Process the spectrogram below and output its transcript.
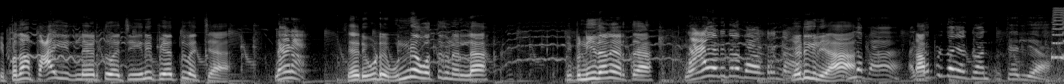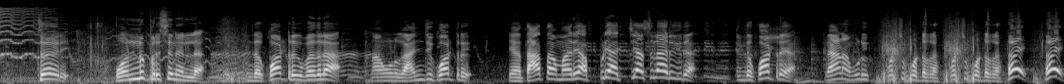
இப்பதான் பாக்கெட்ல எடுத்து வச்சீங்கன்னு இப்போ எடுத்து வச்ச. நானா? சரி விடு உண்மையை ஒத்துக்கணும்ல. இப்போ நீ தானே எடுத்த? நான் எடுக்கலப்பான்றேன் எடுக்கலையா? இல்லப்பா அது எப்படி தான் எடுத்து வந்து தெரியலையா? சரி ஒன்றும் பிரச்சனை இல்லை. இந்த கோட்டருக்கு பதிலாக நான் உங்களுக்கு அஞ்சு கோட்ரு என் தாத்தா மாதிரி அப்படியே அச்சு அசலாக இருக்கிற. இந்த கோட்டரு வேணாம் விடு உடச்சி போட்டுறேன் உடச்சி போட்டுறேன் ஹேய் ஹேய்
